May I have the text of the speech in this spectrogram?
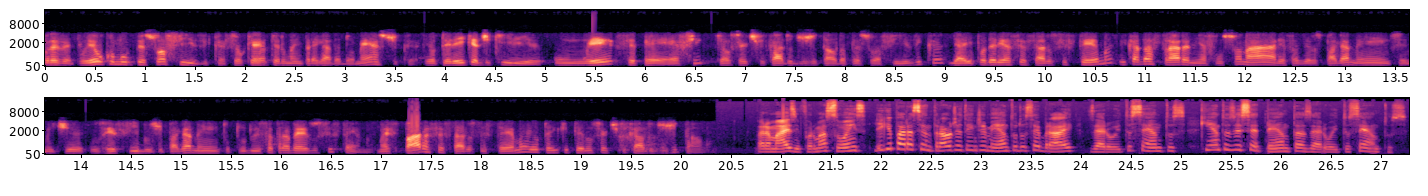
Por exemplo, eu como pessoa física, se eu quero ter uma empregada doméstica, eu terei que adquirir um e-CPF, que é o certificado digital da pessoa física, e aí poderia acessar o sistema e cadastrar a minha funcionária, fazer os pagamentos, emitir os recibos de pagamento, tudo isso através do sistema. Mas para acessar o sistema, eu tenho que ter um certificado digital. Para mais informações, ligue para a Central de Atendimento do Sebrae 0800 570 0800.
